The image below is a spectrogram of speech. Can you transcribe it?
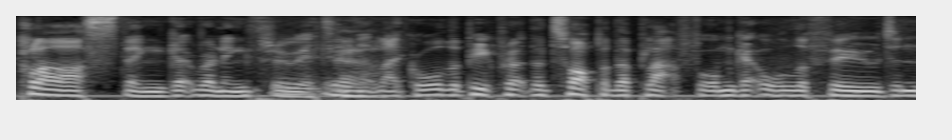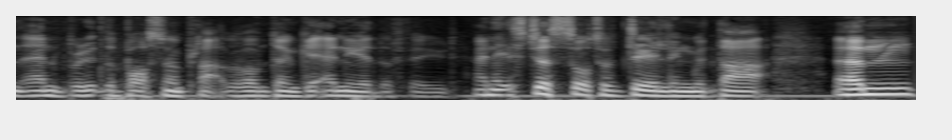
class thing get running through it, and that like all the people at the top of the platform get all the food, and everybody at the bottom of the platform don't get any of the food, and it's just sort of dealing with that. Um,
